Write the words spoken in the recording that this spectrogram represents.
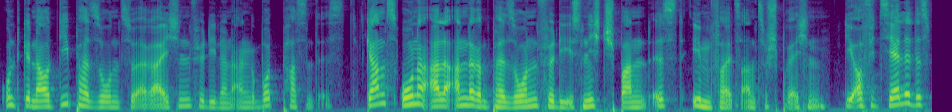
und genau die Personen zu erreichen, für die dein Angebot passend ist. Ganz ohne alle anderen Personen, für die es nicht spannend ist, ebenfalls anzusprechen. Die offizielle des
